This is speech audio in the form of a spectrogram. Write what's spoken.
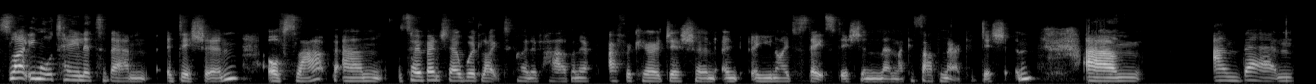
slightly more tailored to them edition of Slap. Um, so eventually, I would like to kind of have an Af- Africa edition, and a United States edition, and then like a South America edition. Um, and then,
